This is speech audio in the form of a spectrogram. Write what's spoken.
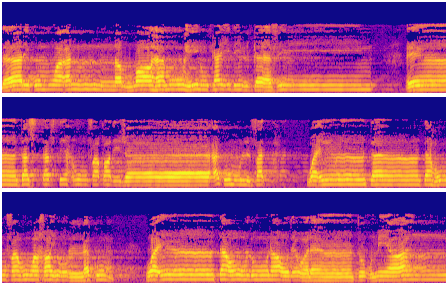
ذَٰلِكُمْ وَأَنَّ اللَّهَ مُوهِنُ كَيْدِ الْكَافِرِينَ. إِن تَسْتَفْتِحُوا فَقَدْ جَاءَكُمُ الْفَتْحُ ۖ وَإِن تَنتَهُوا فَهُوَ خَيْرٌ لَّكُمْ ۖ وَإِن تَعُودُوا نَعُدْ وَلَن تُغْنِيَ عَنكُمْ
